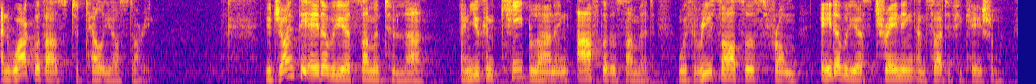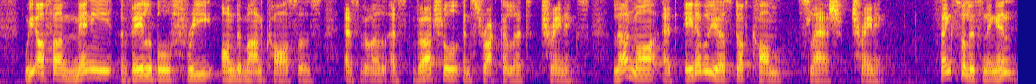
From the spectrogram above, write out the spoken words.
and work with us to tell your story. You joined the AWS Summit to learn, and you can keep learning after the summit with resources from AWS training and certification. We offer many available free on demand courses as well as virtual instructor led trainings. Learn more at aws.com/slash training. Thanks for listening in.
